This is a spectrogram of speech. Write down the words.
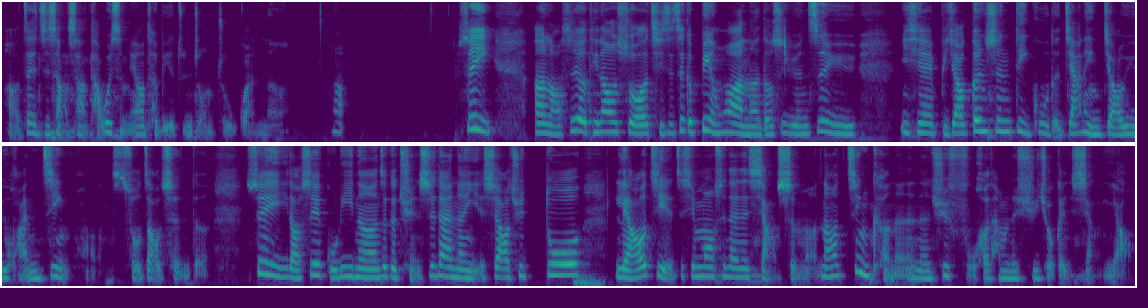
好，在职场上他为什么要特别尊重主管呢？所以，呃，老师有听到说，其实这个变化呢，都是源自于一些比较根深蒂固的家庭教育环境哈所造成的。所以，老师也鼓励呢，这个全世代呢，也是要去多了解这些猫世代在想什么，然后尽可能的去符合他们的需求跟想要。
